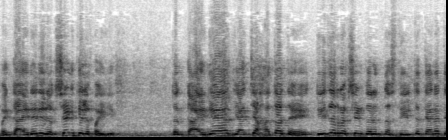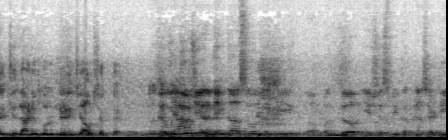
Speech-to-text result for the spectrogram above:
म्हणजे कायद्याने रक्षण केलं पाहिजे. तर कायद्या ज्यांच्या हातात आहे ते जर रक्षण करत नसतील तर त्यांना त्यांची जाणीव करून देण्याची आवश्यकता आहे. अनेकदा असं होतं की बंद यशस्वी करण्यासाठी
